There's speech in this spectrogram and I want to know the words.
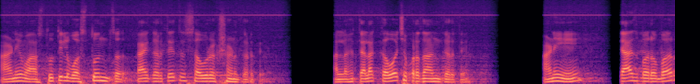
आणि वास्तूतील वस्तूंचं काय करते? ते संरक्षण करते. अल्ला त्याला कवच प्रदान करते. आणि त्याचबरोबर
